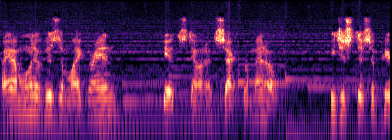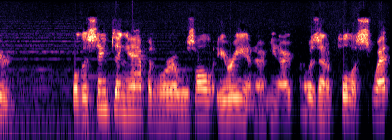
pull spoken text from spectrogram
I went to visit my grandkids down in Sacramento. He just disappeared. Well, the same thing happened where it was all eerie, and I mean, I, I was in a pool of sweat.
